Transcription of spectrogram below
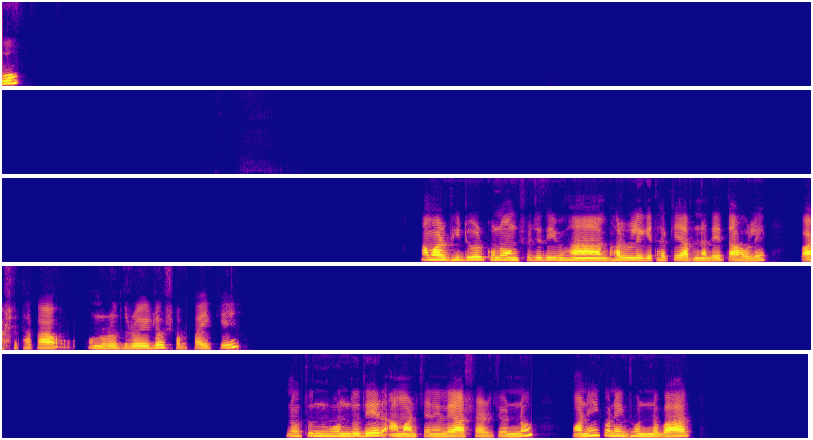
আমার ভিডিওর কোনো অংশ যদি ভালো লেগে থাকে আপনাদের, তাহলে পাশে থাকা অনুরোধ রইল সবাইকে। নতুন বন্ধুদের আমার চ্যানেলে আসার জন্য অনেক অনেক ধন্যবাদ।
